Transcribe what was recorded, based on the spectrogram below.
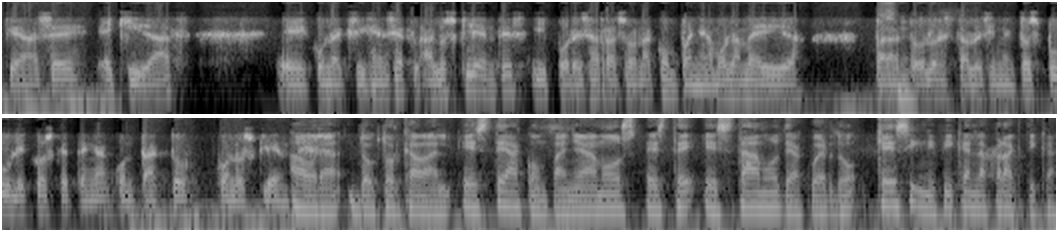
que hace equidad eh, con la exigencia a los clientes y por esa razón acompañamos la medida para todos los establecimientos públicos que tengan contacto con los clientes. Ahora, doctor Cabal, este acompañamos, este estamos de acuerdo, ¿qué significa en la práctica?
